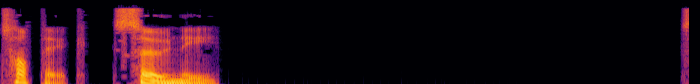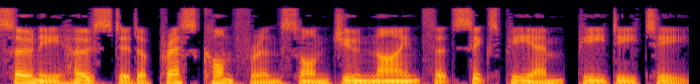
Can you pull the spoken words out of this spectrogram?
Sony Sony hosted a press conference on June 9 at 6 p.m. PDT.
